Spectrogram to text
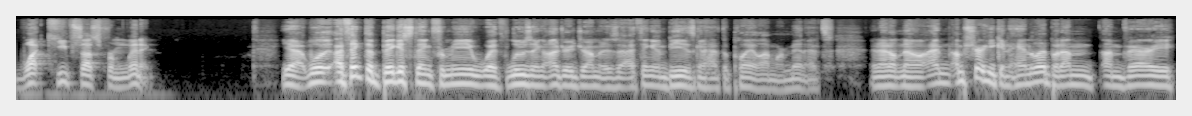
what keeps us from winning. Yeah, well, I think the biggest thing for me with losing Andre Drummond is that I think Embiid is going to have to play a lot more minutes, and I don't know. I'm I'm sure he can handle it, but I'm I'm very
